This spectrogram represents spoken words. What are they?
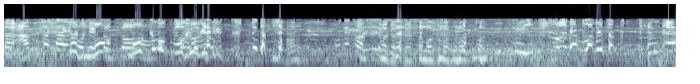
だからあったかいポテもトと。もくもくもくもくなんか食ってたじゃんポテトは食ってますよずっともくもくもくもくいつまでポテト食ってんだよ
